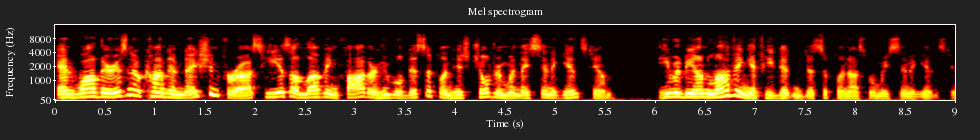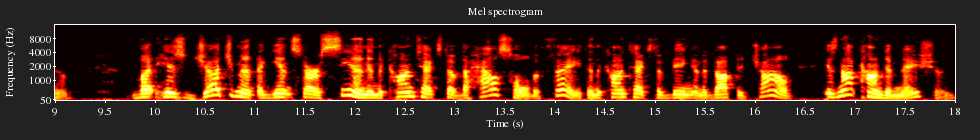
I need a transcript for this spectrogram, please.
And while there is no condemnation for us, he is a loving father who will discipline his children when they sin against him. He would be unloving if he didn't discipline us when we sin against him. But his judgment against our sin in the context of the household of faith, in the context of being an adopted child, is not condemnation.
